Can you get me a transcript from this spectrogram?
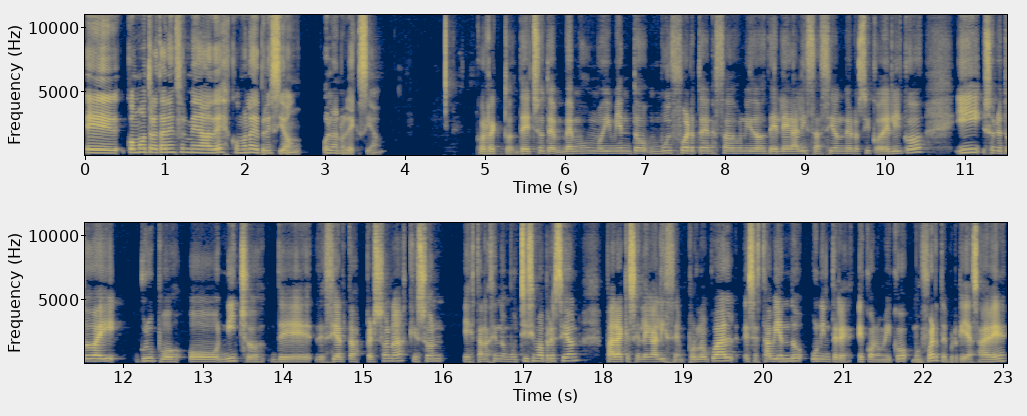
eh, cómo tratar enfermedades como la depresión o la anorexia. Correcto. De hecho, vemos un movimiento muy fuerte en Estados Unidos de legalización de los psicodélicos y sobre todo hay grupos o nichos de, ciertas personas que son están haciendo muchísima presión para que se legalicen, por lo cual se está viendo un interés económico muy fuerte, porque ya sabe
